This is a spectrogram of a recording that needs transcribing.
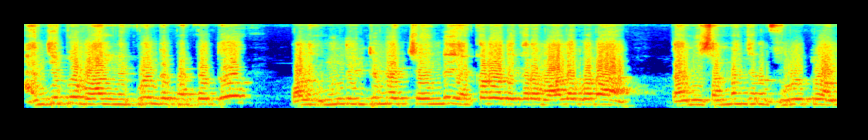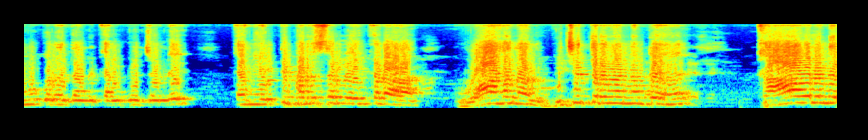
అని చెప్పి వాళ్ళని ఇబ్బంది పెట్టద్దు. వాళ్ళకి ముందు ఇంటిమేట్ చేయండి. ఎక్కడో దగ్గర వాళ్ళు కూడా దానికి సంబంధించిన ఫ్రూట్ అమ్ముకునే దాన్ని కల్పించండి. కానీ ఎట్టి పరిస్థితుల్లో ఇక్కడ వాహనాలు విచిత్రం ఏంటంటే కావాలని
